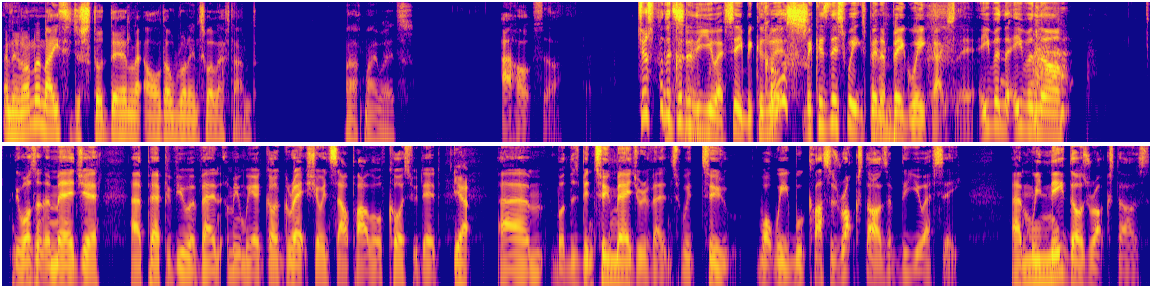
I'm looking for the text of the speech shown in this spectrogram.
And then on the night, he just stood there and let Aldo run into a left hand. Mark my words. I hope so. Just for the good of the UFC, because because this week's been a big week actually. Even even though there wasn't a major uh, pay per view event. I mean, we had got a great show in Sao Paulo. Of course, we did. Yeah. Um, but there's been two major events with two what we will class as rock stars of the UFC. And we need those rock stars.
